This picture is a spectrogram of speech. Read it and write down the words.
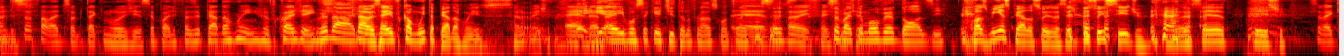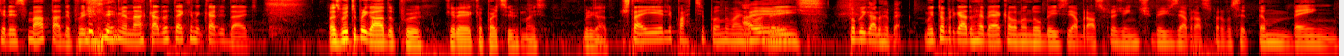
detalhes. precisa falar de- sobre tecnologia, você pode fazer piada ruim junto com a gente. Verdade. Não, isso aí fica muita piada ruim, sinceramente. né? É, e, e aí você que edita no final das contas, né? É, Então você- exatamente, faz Você vai ter uma overdose. Com as minhas piadas suas, vai ser tipo um suicídio. Vai ser triste. Você vai querer se matar depois de terminar cada tecnicalidade. Mas muito obrigado por querer que eu participe mais. Obrigado. Está aí ele participando mais uma Aê. vez. Muito obrigado, Rebeca. Muito obrigado, Rebeca. Ela mandou beijos e abraços pra gente. Beijos e abraços pra você também.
